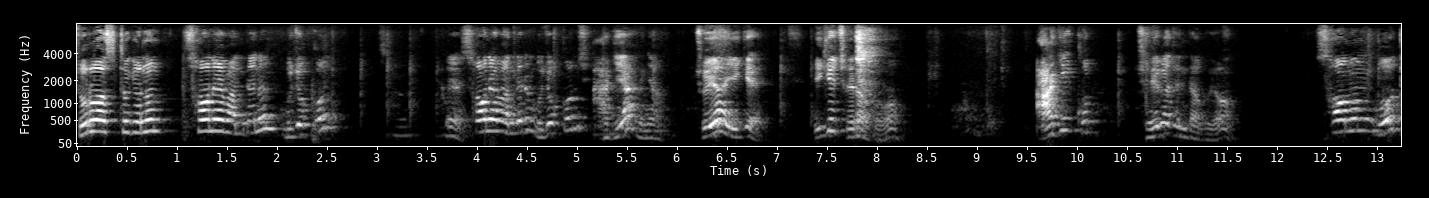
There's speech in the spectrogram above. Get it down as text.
조로아스터교는 선의 반대는 무조건 네, 선의 반대는 무조건 악이야 그냥 죄야 이게 이게 죄라고. 악이 곧 죄가 된다고요. 선은 곧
